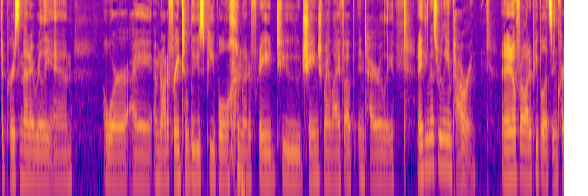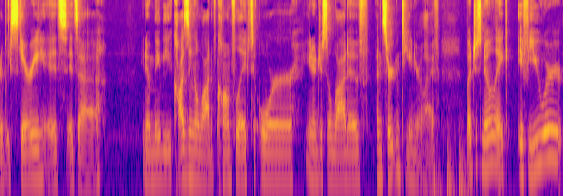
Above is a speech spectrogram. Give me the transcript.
the person that I really am or I I'm not afraid to lose people. I'm not afraid to change my life up entirely. And I think that's really empowering. And I know for a lot of people it's incredibly scary. It's it's a uh, you know, maybe causing a lot of conflict or, you know, just a lot of uncertainty in your life. But just know like if you were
